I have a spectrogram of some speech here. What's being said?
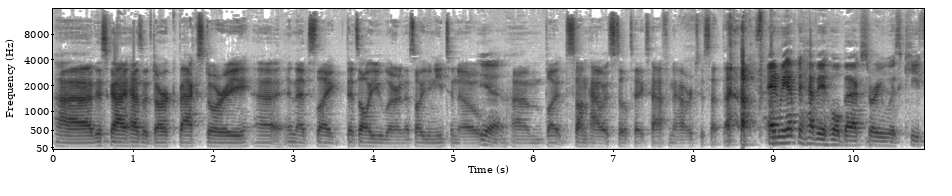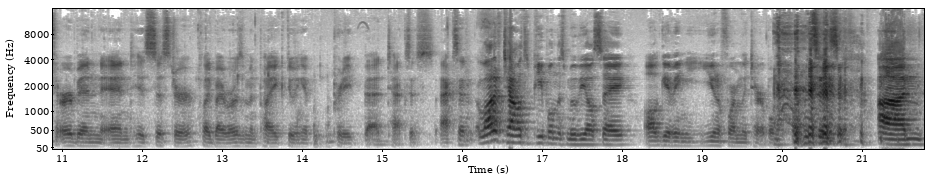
Uh, this guy has a dark backstory, uh, and that's like that's all you learn. That's all you need to know. Yeah. Um, but somehow it still takes half an hour to set that up. And we have to have a whole backstory with Keith Urban and his sister, played by Rosamund Pike, doing a pretty bad Texas accent. A lot of talented people in this movie, I'll say, all giving uniformly terrible performances. um,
